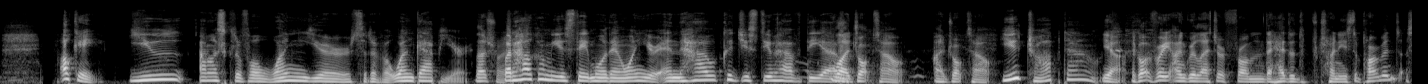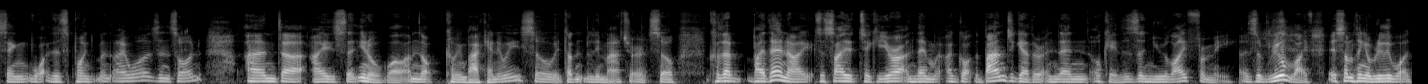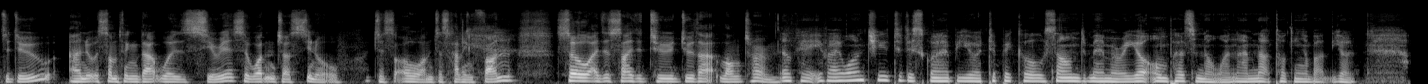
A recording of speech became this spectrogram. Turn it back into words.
Okay, you asked for one year, sort of a one gap year. That's right. But how come you stayed more than one year? And how could you still have the. Um, well, I dropped out. I dropped out. you dropped out. Yeah, I got a very angry letter from the head of the Chinese department saying what a disappointment I was and so on. And uh, I said, you know, well, I'm not coming back anyway, so it doesn't really matter. So, because by then I decided to take a year out and then I got the band together and then, okay, this is a new life for me. It's a real life. It's something I really wanted to do and it was something that was serious. It wasn't just, you know, just, oh, I'm just having fun. So I decided to do that long term. Okay, if I want you to describe your typical sound memory, your own personal one, I'm not talking about your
